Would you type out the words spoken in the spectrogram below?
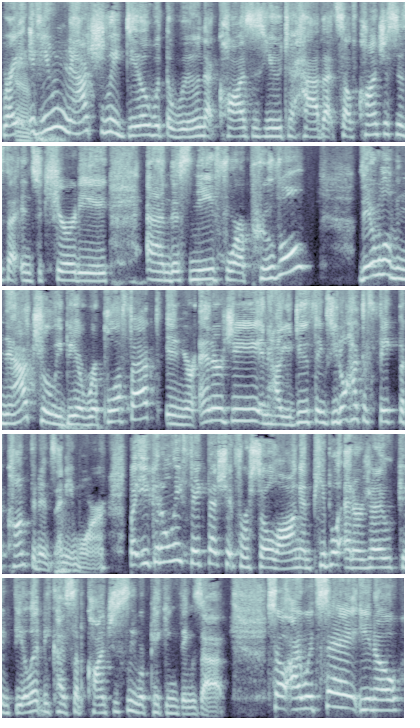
right? Yeah. If you naturally deal with the wound that causes you to have that self consciousness, that insecurity, and this need for approval, there will naturally be a ripple effect in your energy and how you do things. You don't have to fake the confidence mm-hmm. anymore, but you can only fake that shit for so long and people energetically can feel it because subconsciously we're picking things up. So I would say, you know,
